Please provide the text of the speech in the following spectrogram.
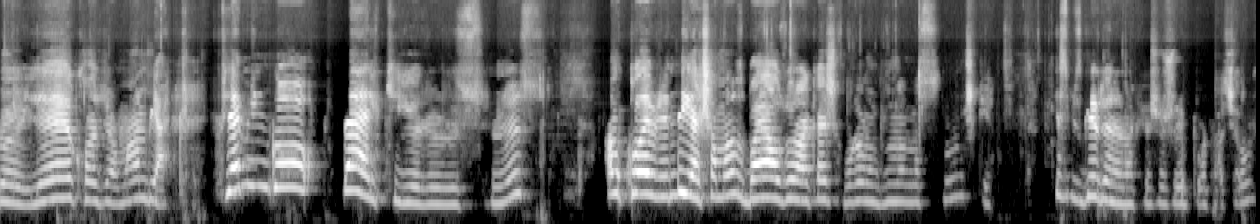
Böyle kocaman bir yer. Flamingo belki görürsünüz. Ama kul evreninde yaşamanız bayağı zor arkadaşlar. Buradan bunlar nasılmış ki? Biz biz geri dönelim arkadaşlar. Şöyle bir portal açalım.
